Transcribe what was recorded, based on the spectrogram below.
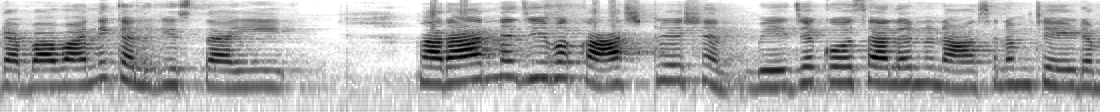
ప్రభావాన్ని కలిగిస్తాయి. పరాన్నజీవ కాస్ట్రేషన్ బీజకోశాలను నాశనం చేయడం.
